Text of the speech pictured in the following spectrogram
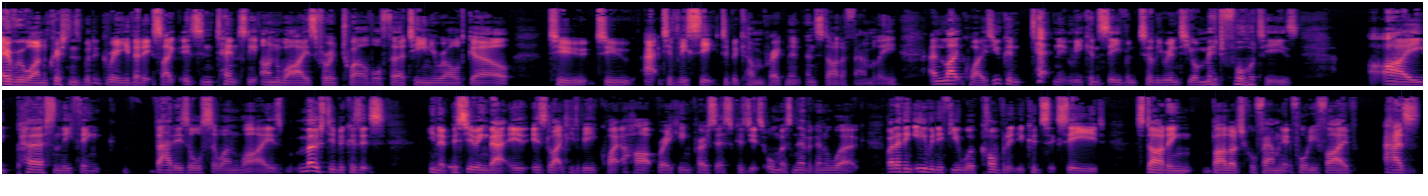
everyone christians would agree that it's like it's intensely unwise for a 12 or 13 year old girl to to actively seek to become pregnant and start a family. And likewise you can technically conceive until you're into your mid 40s i personally think that is also unwise mostly because it's you know pursuing that is, is likely to be quite a heartbreaking process because it's almost never going to work. But i think even if you were confident you could succeed starting biological family at 45 has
